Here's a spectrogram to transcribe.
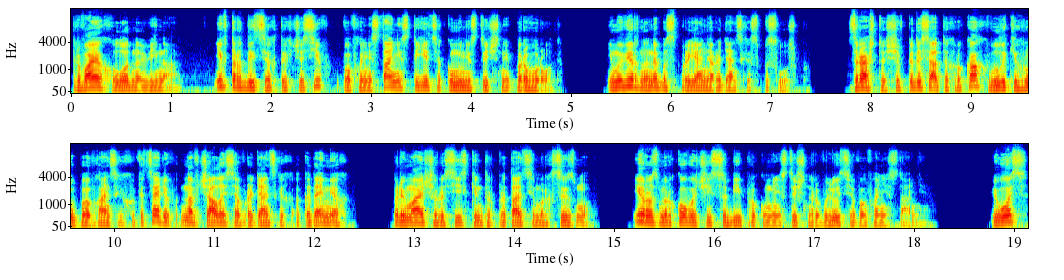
Триває холодна війна. І в традиціях тих часів в Афганістані стається комуністичний переворот, ймовірно, не без сприяння радянських спецслужб. Зрештою, ще в 50-х роках великі групи афганських офіцерів навчалися в радянських академіях, приймаючи російські інтерпретації марксизму і розмірковуючи й собі про комуністичну революцію в Афганістані. І ось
